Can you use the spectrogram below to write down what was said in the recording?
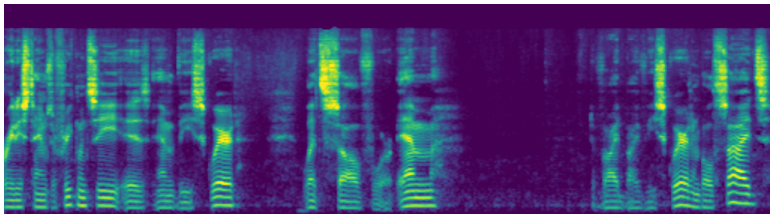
Radius times the frequency is mv squared. Let's solve for m. Divide by v squared on both sides.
